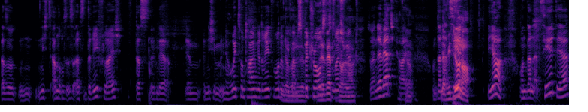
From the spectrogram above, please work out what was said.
also nichts anderes ist als Drehfleisch, das in der im, nicht im, in der horizontalen gedreht wurde, Ja, wie beim Spit Roast zum Beispiel, halt. sondern in der vertikalen. Ja. Und dann Ja, wie erzählt- Döner. ja, und dann erzählt er,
